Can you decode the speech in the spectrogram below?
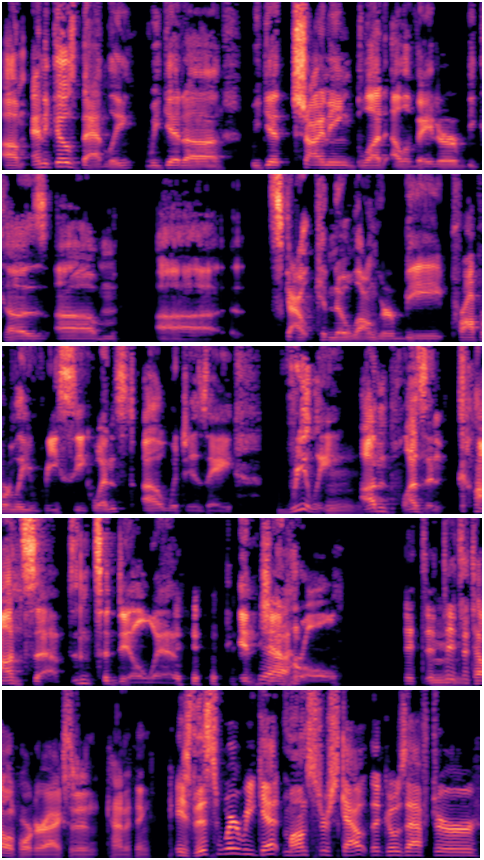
Um and it goes badly. We get uh we get shining blood elevator because um uh Scout can no longer be properly resequenced, uh, which is a really Mm. unpleasant concept to deal with in Yeah. general. It, it, It's a teleporter accident kind of thing. Is this where we get Monster Scout that goes after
